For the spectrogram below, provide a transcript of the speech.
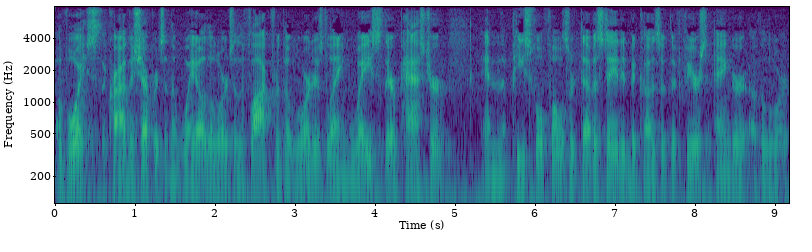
A voice, the cry of the shepherds, and the wail of the lords of the flock. For the Lord is laying waste their pasture, and the peaceful folds are devastated because of the fierce anger of the Lord.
